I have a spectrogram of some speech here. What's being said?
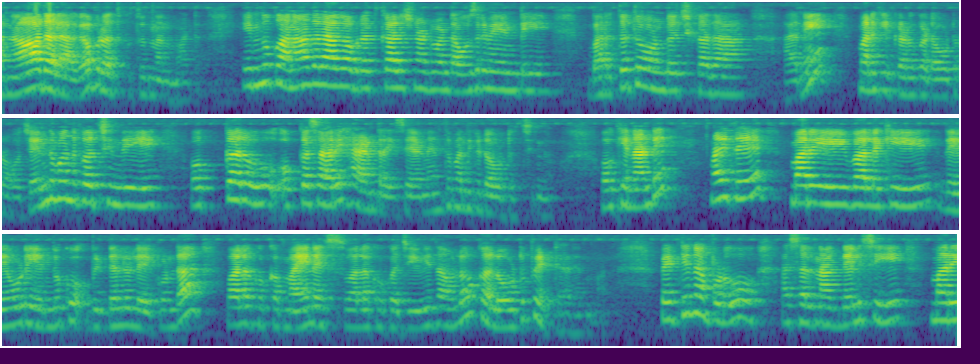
అనాథలాగా బ్రతుకుతుందనమాట ఎందుకు అనాథలాగా బ్రతకాల్సినటువంటి అవసరం ఏంటి? భర్తతో ఉండొచ్చు కదా అని మనకి ఇక్కడ ఒక డౌట్ రావచ్చు. ఎంతమందికి వచ్చింది? ఒక్కరు ఒక్కసారి హ్యాండ్ రైస్ చేయండి. ఎంతమందికి డౌట్ వచ్చిందో. ఓకేనా అండి? అయితే మరి వాళ్ళకి దేవుడు ఎందుకో బిడ్డలు లేకుండా వాళ్ళకు ఒక మైనస్ వాళ్ళకు ఒక జీవితంలో ఒక లోటు పెట్టాడనమాట పెట్టినప్పుడు అసలు నాకు తెలిసి మరి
